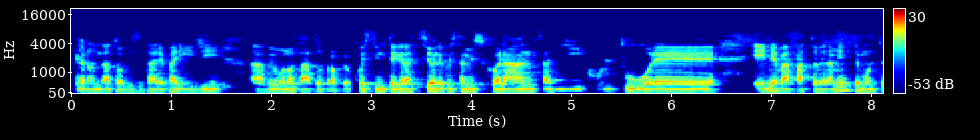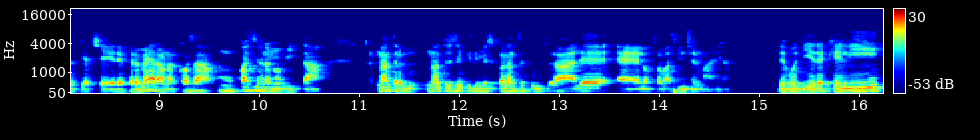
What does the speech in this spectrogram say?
ero andato a visitare Parigi, avevo notato proprio questa integrazione, questa mescolanza di culture e mi aveva fatto veramente molto piacere. Per me era una cosa, quasi una novità. Un altro, un altro esempio di mescolanza culturale è, l'ho trovato in Germania. Devo dire che lì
